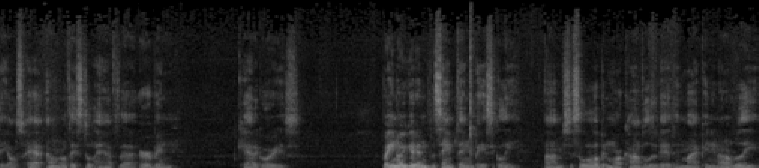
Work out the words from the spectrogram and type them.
they also have I don't know if they still have the urban categories, but you know you get into the same thing basically. Um, it's just a little bit more convoluted in my opinion. I don't really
